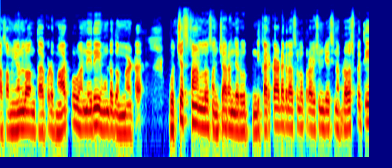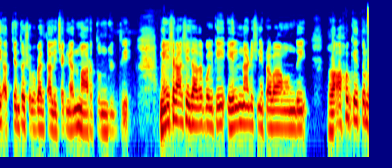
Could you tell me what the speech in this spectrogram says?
ఆ సమయంలో అంతా కూడా మార్పు అనేది ఉండదు అన్నమాట ఉచ్చ స్థానంలో సంచారం జరుగుతుంది. కర్కాటక రాశిలో ప్రవేశం చేసిన బృహస్పతి అత్యంత శుభ ఫలితాలు ఇచ్చంగా మారుతుంది. మేషరాశి జాతకులకి ఏలినాటి శని ప్రభావం ఉంది. రాహుకేతుల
